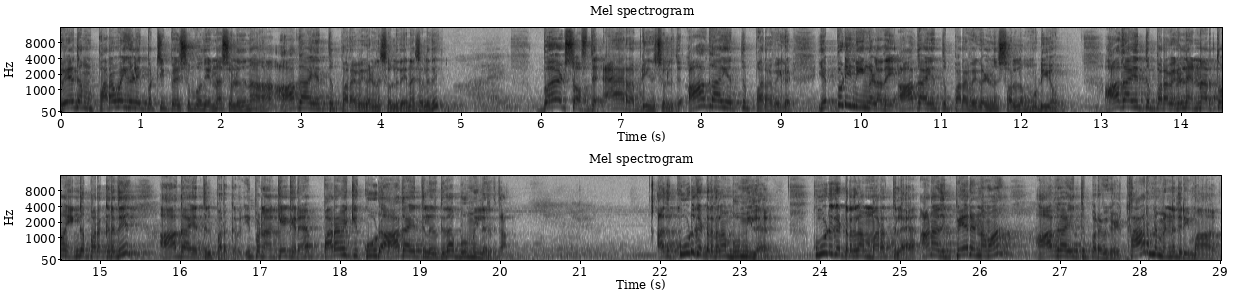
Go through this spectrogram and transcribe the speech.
வேதம் பறவைகளை பற்றி பேசும்போது என்ன சொல்லுதுன்னா ஆகாயத்து பறவைகள்னு சொல்லுது. என்ன சொல்லுது? பேர்ட்ஸ் ஆஃப் த ஏர் அப்படின்னு சொல்லுது. ஆகாயத்து பறவைகள். எப்படி நீங்கள் அதை ஆகாயத்து பறவைகள்னு சொல்ல முடியும்? ஆகாயத்து பறவைகள்னு என்ன அர்த்தம்? எங்க பறக்கிறது? ஆகாயத்தில் பறக்கிறது. இப்போ நான் கேட்குறேன் பறவைக்கு கூடு ஆகாயத்தில் இருக்குதா? பூமியில் இருக்குதா? அது கூடு கட்டுறதெல்லாம் பூமியில். கூடு கட்டுறதெல்லாம் மரத்தில். ஆனால் அதுக்கு பேர் என்னவா? ஆகாயத்து பறவைகள். காரணம் என்ன தெரியுமா?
